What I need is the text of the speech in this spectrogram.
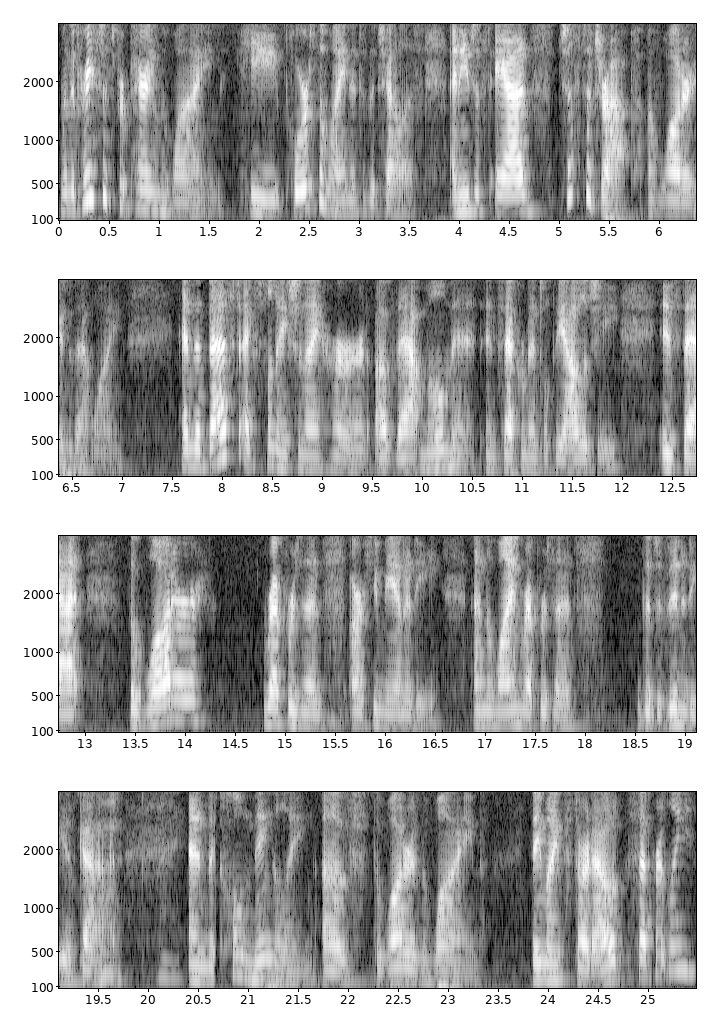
when the priest is preparing the wine, he pours the wine into the chalice and he just adds just a drop of water into that wine. And the best explanation I heard of that moment in sacramental theology is that the water represents our humanity and the wine represents the divinity of God. And the commingling of the water and the wine, they might start out separately,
